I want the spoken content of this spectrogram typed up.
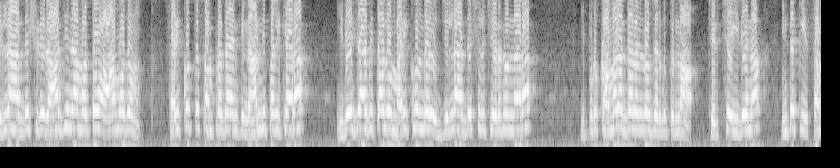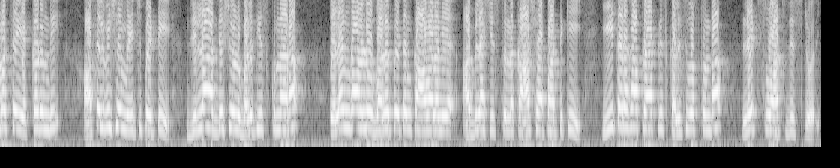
జిల్లా అధ్యక్షుడి రాజీనామాతో ఆమోదం సరికొత్త సంప్రదాయానికి నాంది పలికారా? ఇదే జాబితాలో మరికొందరు జిల్లా అధ్యక్షులు చేరనున్నారా? ఇప్పుడు కమల దళంలో జరుగుతున్న చర్చ ఇదేనా? ఇంతకీ సమస్య ఎక్కడుంది? అసలు విషయం విడిచిపెట్టి జిల్లా అధ్యక్షులను బలి తీసుకున్నారా? తెలంగాణలో బలోపేతం కావాలని అభిలాషిస్తున్న కాషా పార్టీకి ఈ తరహా ప్రాక్టీస్ కలిసి వస్తుందా? Let's watch the story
